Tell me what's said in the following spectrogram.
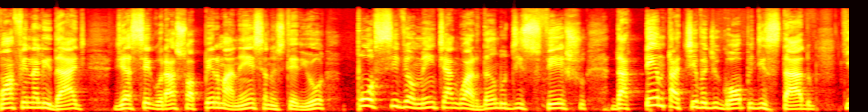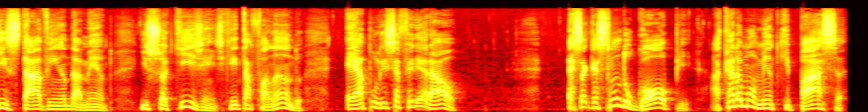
com a finalidade de assegurar sua permanência no exterior, possivelmente aguardando o desfecho da tentativa de golpe de Estado que estava em andamento. Isso aqui, gente, quem está falando é a Polícia Federal essa questão do golpe, a cada momento que passa,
